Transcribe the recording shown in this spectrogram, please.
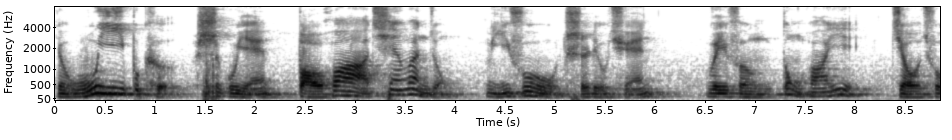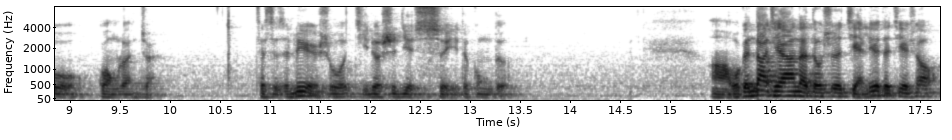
就无一不可，是故言宝花千万种，弥覆池流泉，微风动花叶，交错光乱转。这只是略说极乐世界水的功德。啊，我跟大家呢都是简略的介绍。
